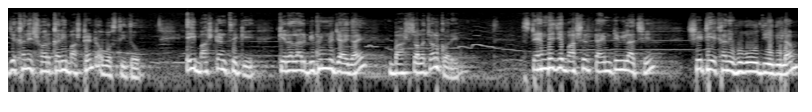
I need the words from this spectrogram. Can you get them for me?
যেখানে সরকারি বাসস্ট্যান্ড অবস্থিত। এই বাসস্ট্যান্ড থেকে কেরালার বিভিন্ন জায়গায় বাস চলাচল করে। স্ট্যান্ডে যে বাসের টাইম টেবিল আছে, সেটি এখানে হুবহু দিয়ে দিলাম।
